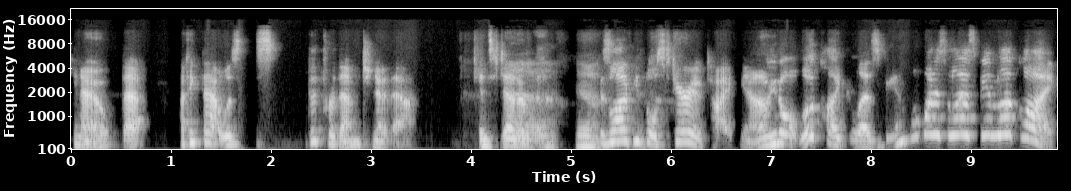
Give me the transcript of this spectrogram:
you know that i think that was good for them to know that instead of yeah. yeah. because a lot of people stereotype you know you don't look like a lesbian well what does a lesbian look like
